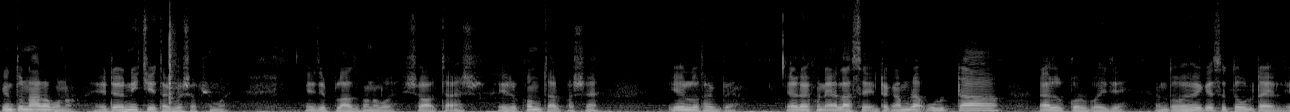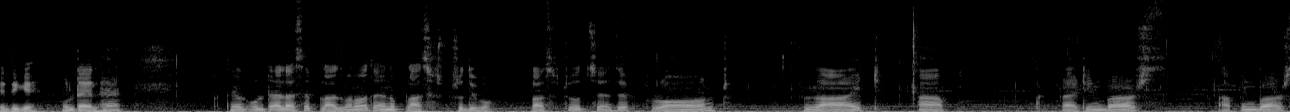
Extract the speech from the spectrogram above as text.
কিন্তু নাড়াবো না, এটা নিচেই থাকবে সব সময় এই যে প্লাস বানাবো চার- এরকম চারপাশে ইয়েলো থাকবে। এর এখন এল আছে, এটাকে আমরা উল্টা এল করব, এই যে। তো হয়ে গেছে তো উল্টা এল এদিকে, উল্টা এল হ্যাঁ? তখন উল্টা এল আছে প্লাস বানাবো তাই প্লাস সূত্র দিব। প্লাস সূত্র হচ্ছে যে front right up right inverse up inverse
